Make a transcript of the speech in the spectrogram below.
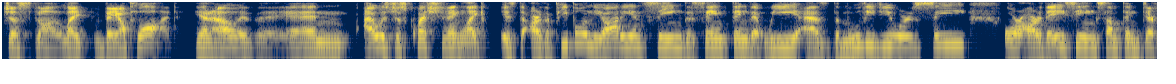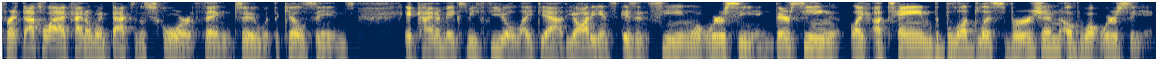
just uh, like they applaud, you know. And I was just questioning, like, is the, are the people in the audience seeing the same thing that we as the movie viewers see, or are they seeing something different? That's why I kind of went back to the score thing too with the kill scenes. It kind of makes me feel like, yeah, the audience isn't seeing what we're seeing. They're seeing like a tamed, bloodless version of what we're seeing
